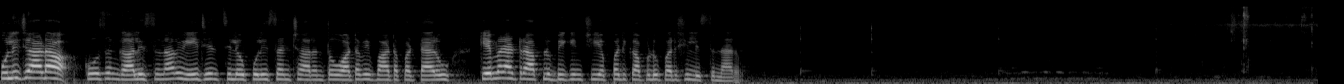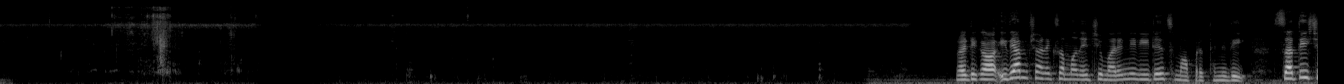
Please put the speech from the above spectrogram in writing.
పులిజాడ కోసం గాలిస్తున్నారు. ఏజెన్సీలో పులి సంచారంతో అటవీ బాట పట్టారు. కెమెరా ట్రాప్లు బిగించి ఎప్పటికప్పుడు పరిశీలిస్తున్నారు. రైట్ ఇక ఇదే అంశానికి సంబంధించి మరిన్ని డీటెయిల్స్ మా ప్రతినిధి సతీష్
